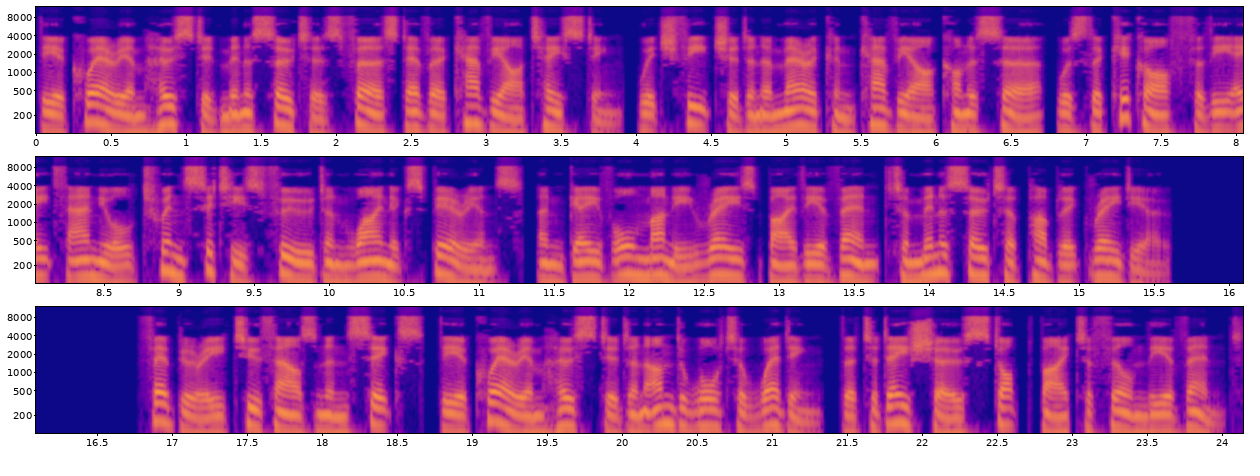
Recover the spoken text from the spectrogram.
the aquarium hosted Minnesota's first ever caviar tasting, which featured an American caviar connoisseur, was the kickoff for the 8th annual Twin Cities Food and Wine Experience, and gave all money raised by the event to Minnesota Public Radio. February 2006, the aquarium hosted an underwater wedding, the Today Show stopped by to film the event.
